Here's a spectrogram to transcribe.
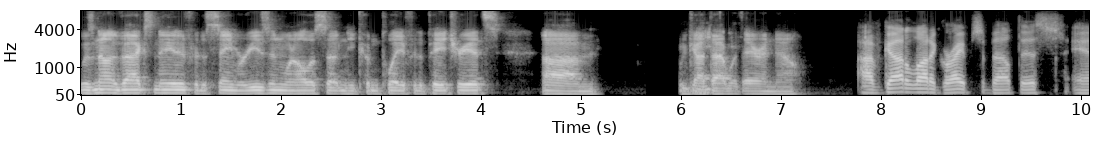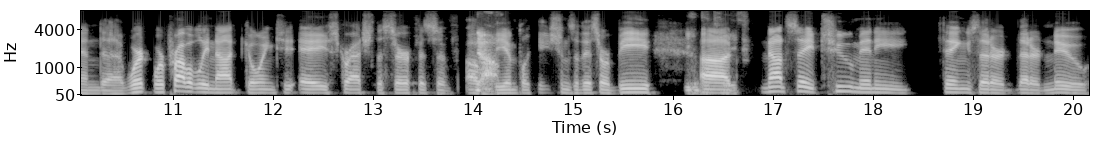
was not vaccinated for the same reason when all of a sudden he couldn't play for the Patriots. Um, we got that with Aaron now. I've got a lot of gripes about this, and uh, we're we're probably not going to a scratch the surface of, of No. the implications of this, or b uh, not say too many things that are that are new,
